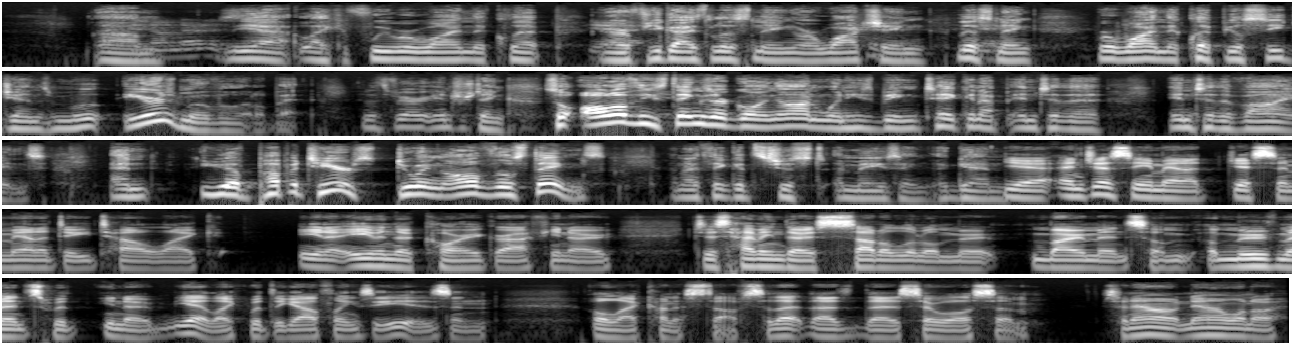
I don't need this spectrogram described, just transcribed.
Um, yeah, like if we rewind the clip, or if you guys listening or watching, listening, rewind the clip, you'll see Jen's mo- ears move a little bit. It's very interesting. So all of these things are going on when he's being taken up into the into the vines, and you have puppeteers doing all of those things, and I think it's just amazing. Again, Yeah, and just the amount of just the amount of detail, like you know, even the choreograph, you know, just having those subtle little mo- moments or, or movements with you know, yeah, like with the Gelfling's ears and all that kind of stuff. So that that that is so awesome. So now now I want to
